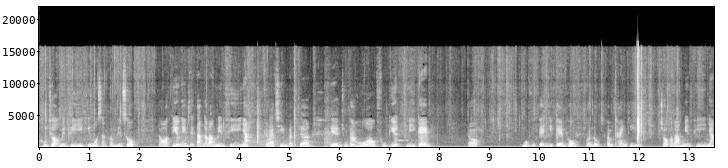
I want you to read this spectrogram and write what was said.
hỗ trợ miễn phí khi mua sản phẩm bên shop. Đó tiếng em sẽ tặng các bác miễn phí nhá. Các bác chỉ mất uh, tiền chúng ta mua phụ kiện đi kèm. Đó mua phụ kiện đi kèm thôi. Còn đâu âm thanh thì cho các bác miễn phí nhá.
